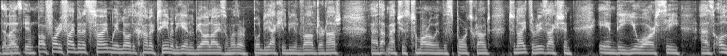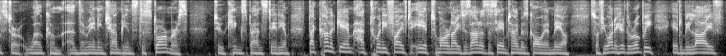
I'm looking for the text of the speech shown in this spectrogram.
the Lions game? About 45 minutes' time, we'll know the Connacht team, and again, it'll be all eyes on whether Bundee Aki will be involved or not. Uh, that match is tomorrow in the sports ground. Tonight, there is action in the URC as Ulster welcome uh, the reigning champions, the Stormers. To Kingspan Stadium. That Connacht game at 25 to 8 tomorrow night is on at the same time as Galway and Mayo. So if you want to hear the rugby, it'll be live,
